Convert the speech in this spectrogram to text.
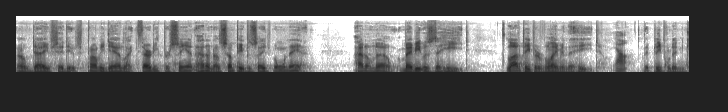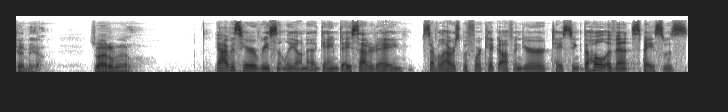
oh, Dave said it was probably down like 30%. I don't know. Some people say it's more than that. I don't know. Maybe it was the heat. A lot of people are blaming the heat Yeah. that people didn't come out. So I don't know. Yeah, I was here recently on a game day Saturday, several hours before kickoff, and your tasting, the whole event space was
